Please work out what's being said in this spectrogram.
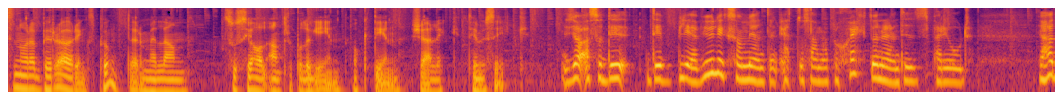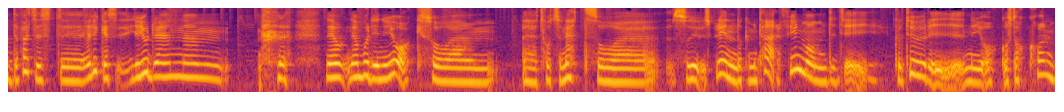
Finns det några beröringspunkter mellan socialantropologin och din kärlek till musik? Ja, alltså det, det blev ju liksom egentligen ett och samma projekt under en tidsperiod. Jag hade faktiskt, eh, jag lyckades, jag gjorde en... Um, när, jag, när jag bodde i New York så ehm, eh, um, 2001 så, eh, så spelade jag in en dokumentärfilm om DJ-kultur i New York och Stockholm.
